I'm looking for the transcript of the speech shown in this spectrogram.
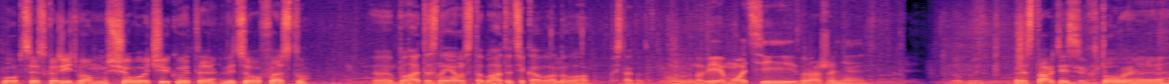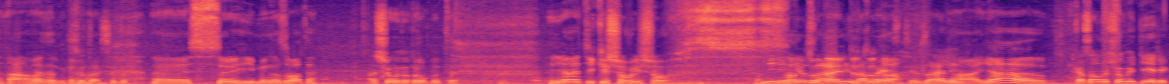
Хлопці, скажіть вам, що ви очікуєте від цього фесту? Е, Багато знайомств та багато цікавого нового. Ось так от. Ну, нові емоції, враження. Представтесь, хто ви? Е, А, в этот мікрофон. Сюди, сюди. Е, Сергій мене звати. А що ви тут робите? Я тільки що вийшов з Ні, ні, ні, оттуда, взагалі йду на туди. фесті. Взагалі. А, я Казали, що ви Дерік,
